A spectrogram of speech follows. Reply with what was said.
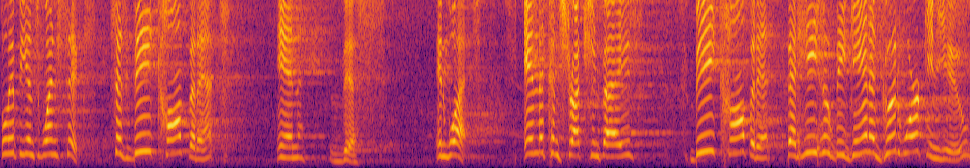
Philippians 1 6 says, Be confident in this. In what? In the construction phase. Be confident that he who began a good work in you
